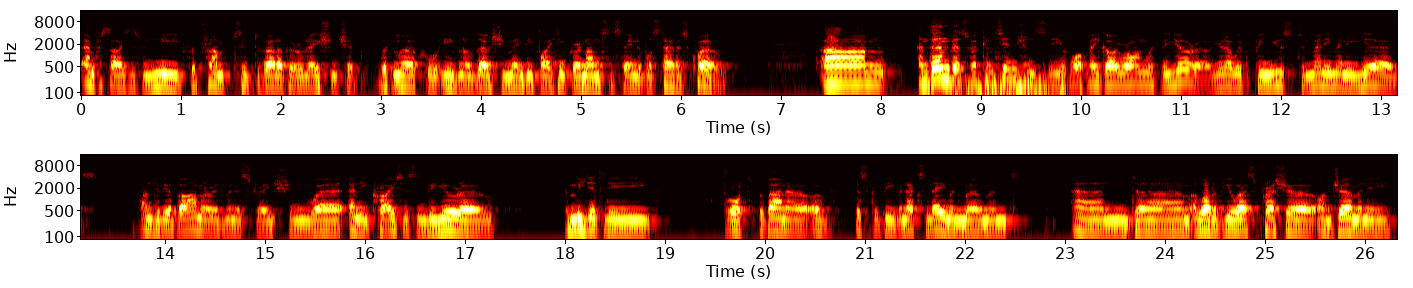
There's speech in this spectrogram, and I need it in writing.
emphasizes the need for Trump to develop a relationship with Merkel, even although she may be fighting for an unsustainable status quo. Um, and then there's the contingency of what may go wrong with the euro. You know, we've been used to many, many years under the Obama administration where any crisis in the euro immediately brought the banner of this could be the next Lehman moment and um, a lot of US pressure on Germany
